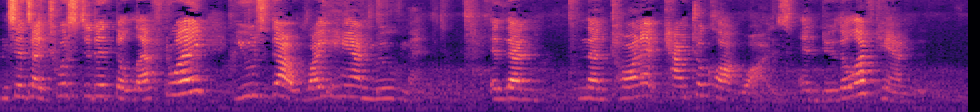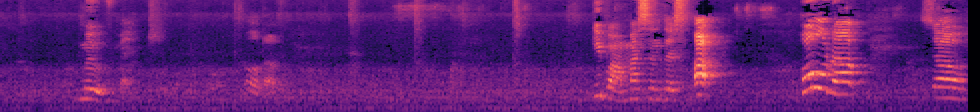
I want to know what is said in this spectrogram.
And since I twisted it the left way, use that right hand movement. And then, and then turn it counterclockwise and do the left hand movement movement. Hold up. Keep on messing this up. Hold up. So,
